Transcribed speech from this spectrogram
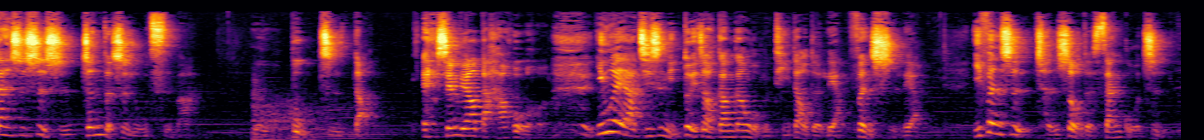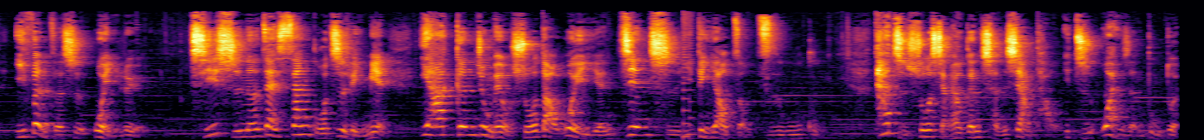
但是事实真的是如此吗？我不知道。先不要打我，因为啊，其实你对照刚刚我们提到的两份史料，一份是陈寿的《三国志》，一份则是《魏略》。其实呢，在《三国志》里面，压根就没有说到魏延坚持一定要走子午谷，他只说想要跟丞相讨一支万人部队，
